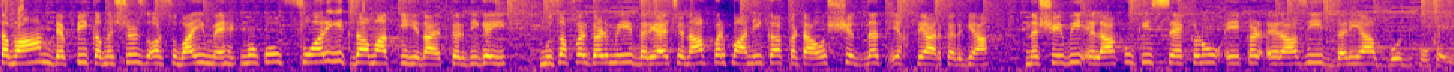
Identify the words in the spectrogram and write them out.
तमाम डिप्टी कमिश्नर्स और सूबाई महकमों को फौरी इकदाम की हिदायत कर दी गई। मुजफ्फरगढ़ में दरियाए चनाब पर पानी का कटाव शिद्दत इख्तियार कर गया। नशेबी इलाकों की सैकड़ों एकड़ एराजी दरिया बुड हो गई।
